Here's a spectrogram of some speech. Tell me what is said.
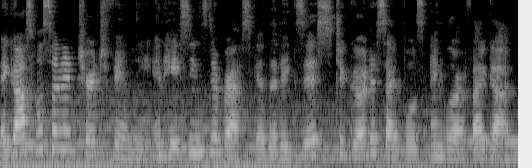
a gospel centered church family in Hastings, Nebraska that exists to grow disciples and glorify God.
